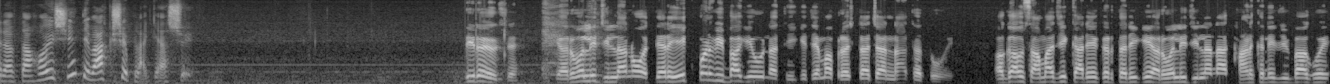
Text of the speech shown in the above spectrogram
કરાવતા હોય છે તેવા આક્ષેપ લાગ્યા છે. વધી રહ્યું છે કે અરવલ્લી જિલ્લાનો અત્યારે એક પણ વિભાગ એવો નથી કે જેમાં ભ્રષ્ટાચાર ના થતો હોય. અગાઉ સામાજિક કાર્યકર તરીકે અરવલ્લી જિલ્લાના ખાણ ખનીજ વિભાગ હોય,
